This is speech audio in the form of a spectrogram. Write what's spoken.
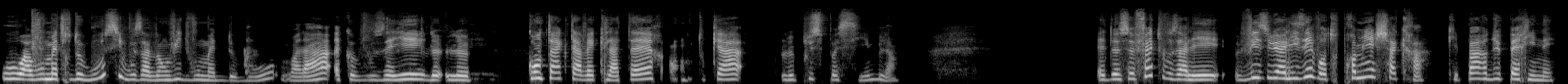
ou à vous mettre debout si vous avez envie de vous mettre debout. Voilà, que vous ayez le contact avec la terre, en tout cas le plus possible. Et de ce fait, vous allez visualiser votre premier chakra qui part du périnée.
